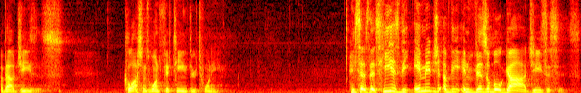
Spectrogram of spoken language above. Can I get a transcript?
about Jesus. Colossians 1 15 through 20. He says this He is the image of the invisible God, Jesus is,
